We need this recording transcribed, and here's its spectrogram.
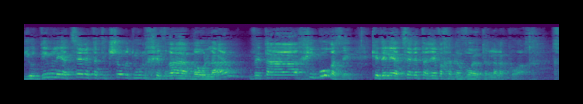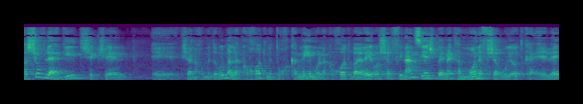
יודעים לייצר את התקשורת מול חברה בעולם ואת החיבור הזה, כדי לייצר את הרווח הגבוה יותר ללקוח. חשוב להגיד שכש... אה, כשאנחנו מדברים על לקוחות מתוחכמים או לקוחות בעלי עושר פיננסי, יש באמת המון אפשרויות כאלה.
